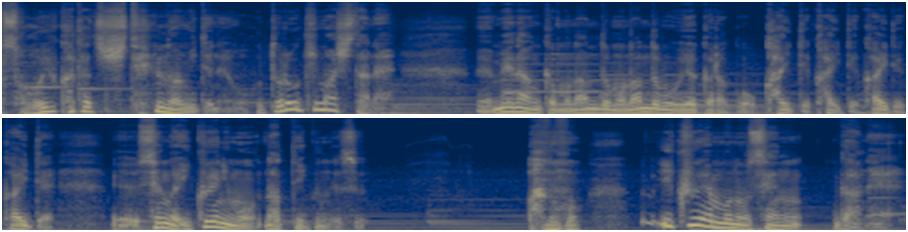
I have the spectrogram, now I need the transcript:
そういう形してるのを見てね驚きましたね。目なんかも何度も何度も上からこう描いて描いて描いて描いて線が幾重にもなっていくんです。あの幾重もの線がね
